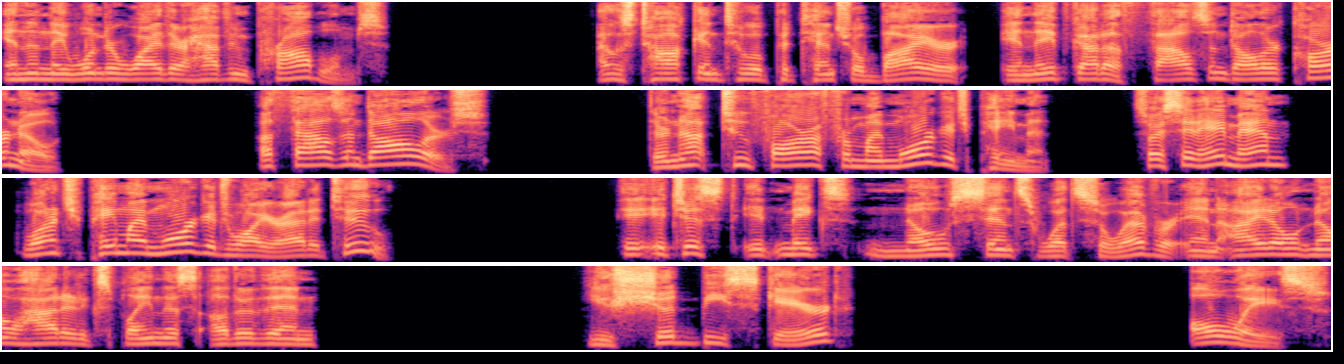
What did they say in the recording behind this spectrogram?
and then they wonder why they're having problems. I was talking to a potential buyer and they've got a thousand dollar car note. A thousand dollars. They're not too far off from my mortgage payment. So I said, Hey, man, why don't you pay my mortgage while you're at it too? It, it just, it makes no sense whatsoever. And I don't know how to explain this other than you should be scared always,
